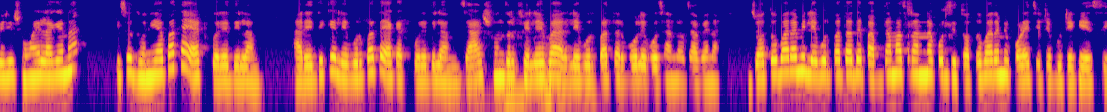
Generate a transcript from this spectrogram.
বেশি সময় লাগে না। কিছু ধনিয়া পাতা অ্যাড করে দিলাম। আর এদিকে লেবুর পাতা এক এক করে দিলাম। যা সুন্দর ফ্লেভার লেবুর পাতার বলে বোঝানো যাবে না। যতবার আমি লেবুর পাতা দিয়ে পাবদা মাছ রান্না করছি, ততবার আমি কড়াই চেটে পুটে খেয়েছি।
